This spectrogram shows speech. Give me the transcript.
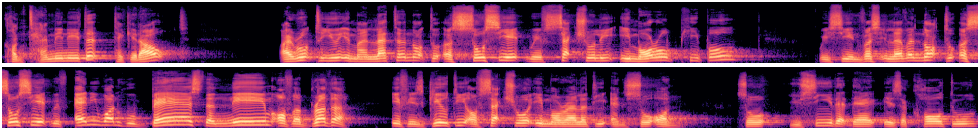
contaminated. Take it out. I wrote to you in my letter not to associate with sexually immoral people. We see in verse 11 not to associate with anyone who bears the name of a brother if he's guilty of sexual immorality and so on. So you see that there is a call to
